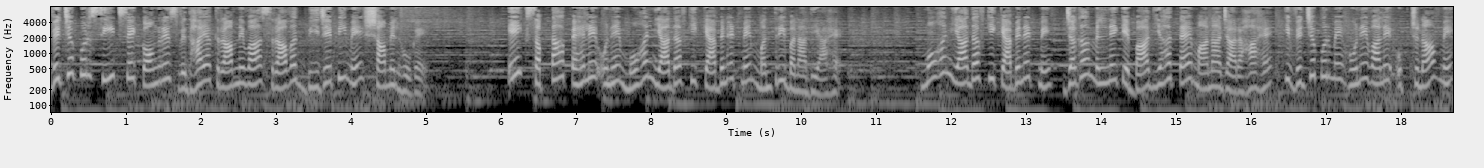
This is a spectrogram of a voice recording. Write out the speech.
विजयपुर सीट से कांग्रेस विधायक रामनिवास रावत बीजेपी में शामिल हो गए। एक सप्ताह पहले उन्हें मोहन यादव की कैबिनेट में मंत्री बना दिया है। मोहन यादव की कैबिनेट में जगह मिलने के बाद यह तय माना जा रहा है कि विजयपुर में होने वाले उपचुनाव में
